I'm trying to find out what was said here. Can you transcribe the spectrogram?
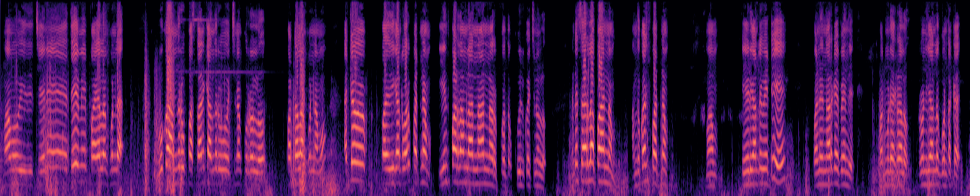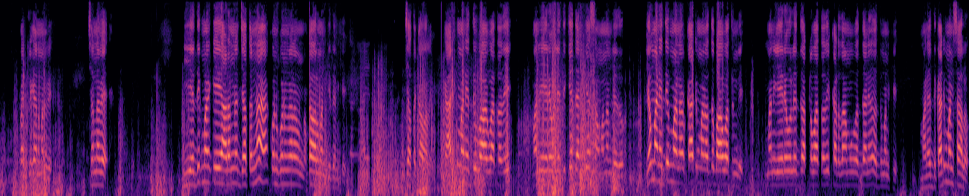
మాము ఇది చేనే అయితే మేము పాయాలనుకున్నా ఊక అందరూ ప్రస్తుతానికి అందరూ వచ్చిన కుర్రోళ్ళు పట్టాలనుకున్నాము. అట్లే పది గంటల వరకు పట్టినాము. ఏంటి పడదాంలే అన్న అన్నారు కొంత కూలికి వచ్చిన వాళ్ళు అంటే సరేలే పాడినాం అందుకోసం పట్టినాం. మా ఏడు గంటలకు పెట్టి పన్నెండున్నరకు అయిపోయింది. పదమూడు ఎకరాలు. రెండు గంటల గుంటకాయ. పట్లు కానీ మనవి. చిన్నవే. ఈ ఎద్దుకి మనకి ఆడన్న జత ఉన్నా కొన్ని కొనుగానే ఉన్నాం. కావాలి మనకి దానికి. జత కావాలి. కాటికి మన ఎద్దు బాగా పోతుంది మన ఏరే వాళ్ళ ఎద్దుకే దానికే సంబంధం లేదు. ఏం మన ఎద్దు మన కాటికి మన వద్ద బాగా పోతుంది మన ఏరే వాళ్ళ ఎద్దు అట్లా పోతుంది కడదాము వద్దు అనేది వద్దు మనకి. మన ఎద్దు కాటికి మన చాలు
